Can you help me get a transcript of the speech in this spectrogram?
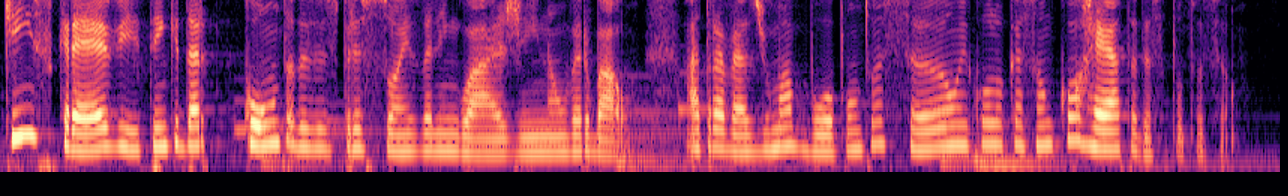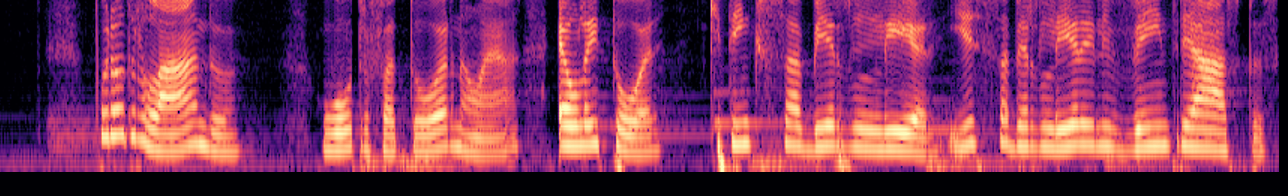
Quem escreve tem que dar conta das expressões da linguagem não verbal, através de uma boa pontuação e colocação correta dessa pontuação. Por outro lado, o outro fator, não é? É o leitor, que tem que saber ler. E esse saber ler, ele vem entre aspas.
